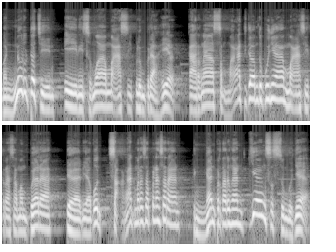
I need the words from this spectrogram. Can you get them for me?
menurut Dojin ini semua masih belum berakhir karena semangat di dalam tubuhnya masih terasa membara dan ia pun sangat merasa penasaran dengan pertarungan yang sesungguhnya.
